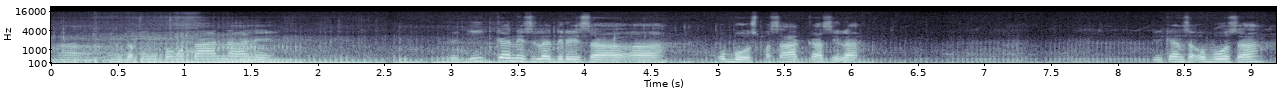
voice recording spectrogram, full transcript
Na ang dakong pangutana ni Kagikan ni sila diri sa ah, ubos pasaka sila. Gikan sa ubos ha.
